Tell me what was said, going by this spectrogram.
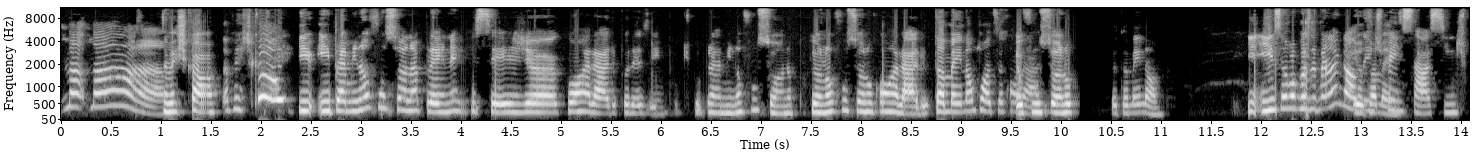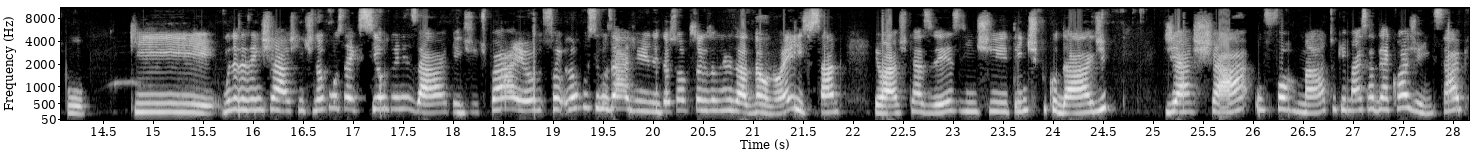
na, na, Na vertical. na vertical. E, e pra mim não funciona planner que seja com horário, por exemplo. Tipo, pra mim não funciona, porque eu não funciono com horário. Também não pode ser com Eu horário. funciono. Eu também não. E e isso é uma coisa bem legal Eu da gente também. pensar, assim, tipo, que muitas vezes a gente acha que a gente não consegue se organizar, que a gente, tipo, ah, eu só- não consigo usar a agenda, então eu sou uma pessoa desorganizada. Não, não é isso, sabe? Eu acho que às vezes a gente tem dificuldade de achar o formato que mais se adequa a gente, sabe?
